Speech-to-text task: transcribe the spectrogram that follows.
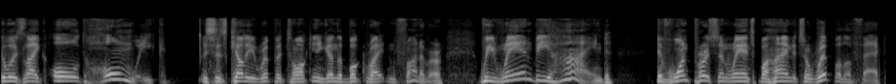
It was like old home week. This is Kelly Ripa talking. You got the book right in front of her. We ran behind. If one person rans behind, it's a ripple effect.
